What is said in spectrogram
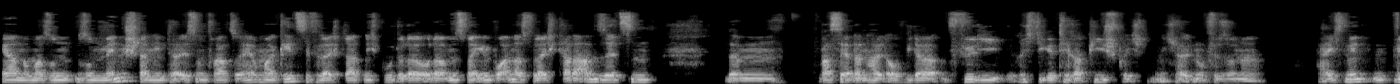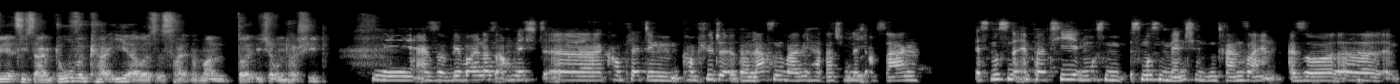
ja nochmal so ein, so ein Mensch dann hinter ist und fragt so, hey, mal geht's dir vielleicht gerade nicht gut oder oder müssen wir irgendwo anders vielleicht gerade ansetzen, ähm, was ja dann halt auch wieder für die richtige Therapie spricht, nicht halt nur für so eine ich will jetzt nicht sagen doofe KI, aber es ist halt nochmal ein deutlicher Unterschied. Nee, also wir wollen das auch nicht äh, komplett dem Computer überlassen, weil wir halt natürlich auch sagen, es muss eine Empathie, es muss ein, es muss ein Mensch hinten dran sein. Also äh,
